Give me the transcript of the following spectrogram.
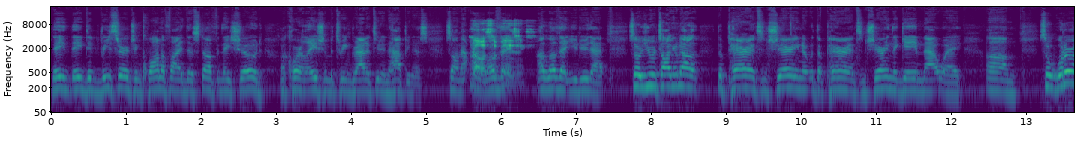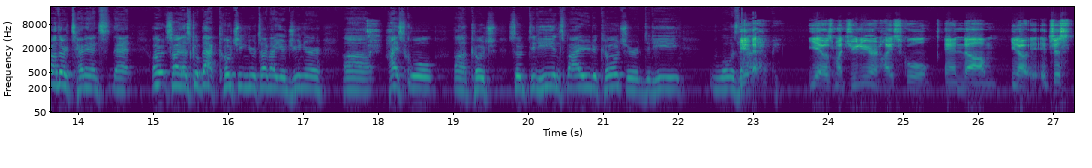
they they did research and quantified this stuff and they showed a correlation between gratitude and happiness. So I'm, I No, it's love amazing. that I love that you do that. So you were talking about the parents and sharing it with the parents and sharing the game that way. Um, so what are other tenants that oh, sorry let's go back. Coaching you were talking about your junior uh, high school uh, coach. So did he inspire you to coach or did he what was that Yeah. Yeah, it was my junior year in high school, and um, you know, it, it just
